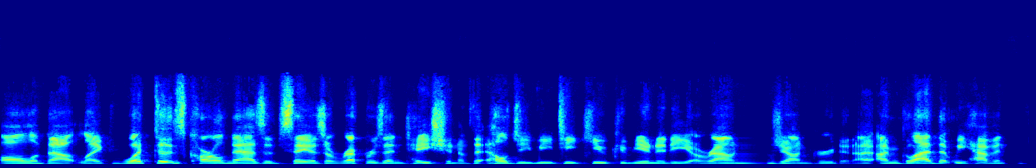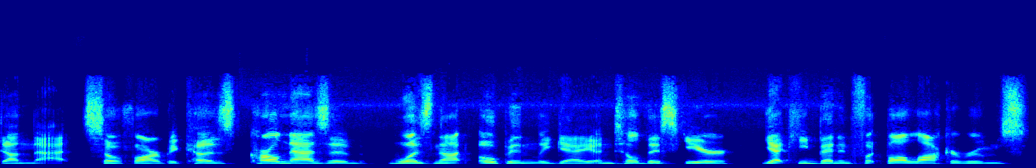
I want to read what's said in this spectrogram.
all about like what does Carl Nassib say as a representation of the LGBTQ community around Jon Gruden? I, I'm glad that we haven't done that so far because Carl Nassib was not openly gay until this year yet he'd been in football locker rooms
